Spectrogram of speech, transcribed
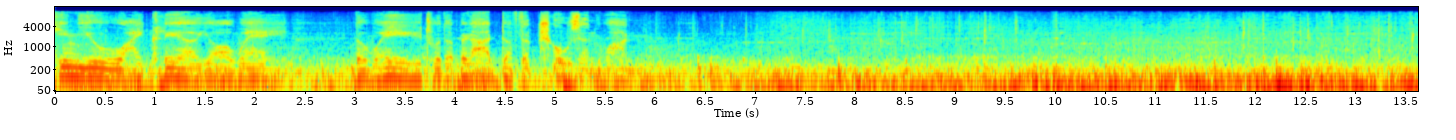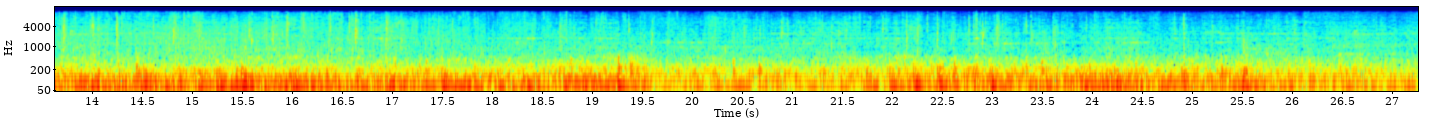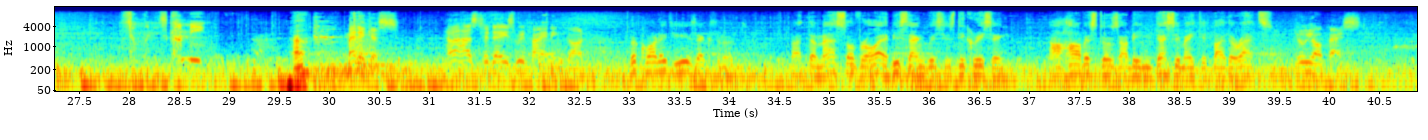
By you, I clear your way. The way to the blood of the chosen one. Someone is coming. Medicus, how has today's refining gone? The quality is excellent, but the mass of raw episanguis is decreasing. Our harvesters are being decimated by the rats. Do your best.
